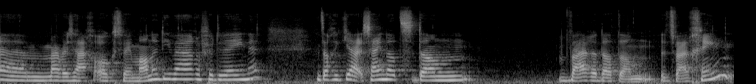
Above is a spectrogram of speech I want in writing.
Um, maar we zagen ook twee mannen die waren verdwenen. Toen dacht ik, ja, zijn dat dan. Waren dat dan. Het waren geen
